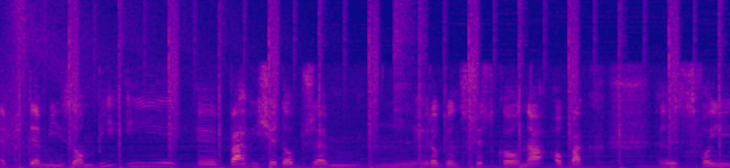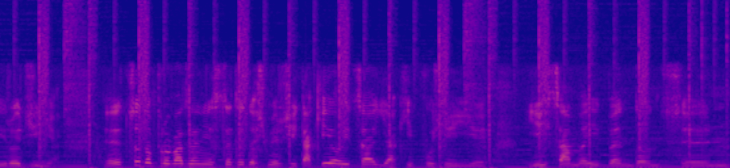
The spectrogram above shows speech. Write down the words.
epidemii zombie i bawi się dobrze, mm, robiąc wszystko na opak swojej rodzinie. Y, Co doprowadza niestety do śmierci takiej ojca, jak i później y, jej samej, będąc ym,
